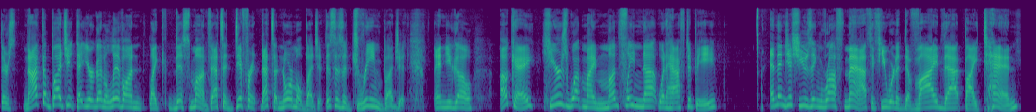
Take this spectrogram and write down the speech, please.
there's not the budget that you're going to live on like this month. That's a different that's a normal budget. This is a dream budget. And you go okay here's what my monthly nut would have to be. And then just using rough math, if you were to divide that by 10,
